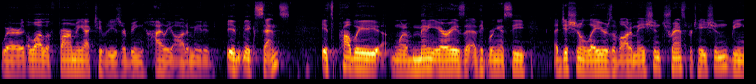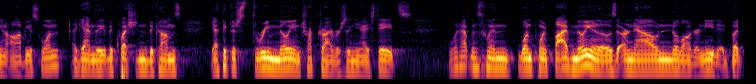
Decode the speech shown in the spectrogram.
where a lot of the farming activities are being highly automated. It makes sense. It's probably one of many areas that I think we're going to see additional layers of automation, transportation being an obvious one. Again, the, the question becomes yeah, I think there's 3 million truck drivers in the United States what happens when 1.5 million of those are now no longer needed? But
